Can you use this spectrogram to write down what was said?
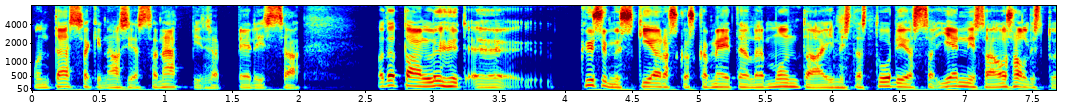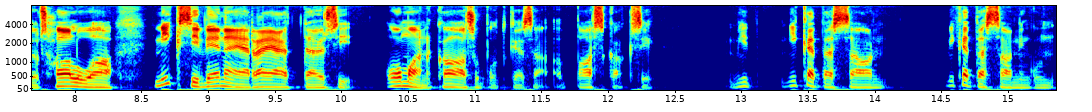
on tässäkin asiassa näppinsä pelissä. Otetaan lyhyt ö, kysymyskierros, koska meitä ei ole montaa ihmistä studiossa. Jenni saa osallistua, jos haluaa. Miksi Venäjä räjäyttäisi oman kaasuputkensa paskaksi? Mikä tässä on, mikä tässä on niin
